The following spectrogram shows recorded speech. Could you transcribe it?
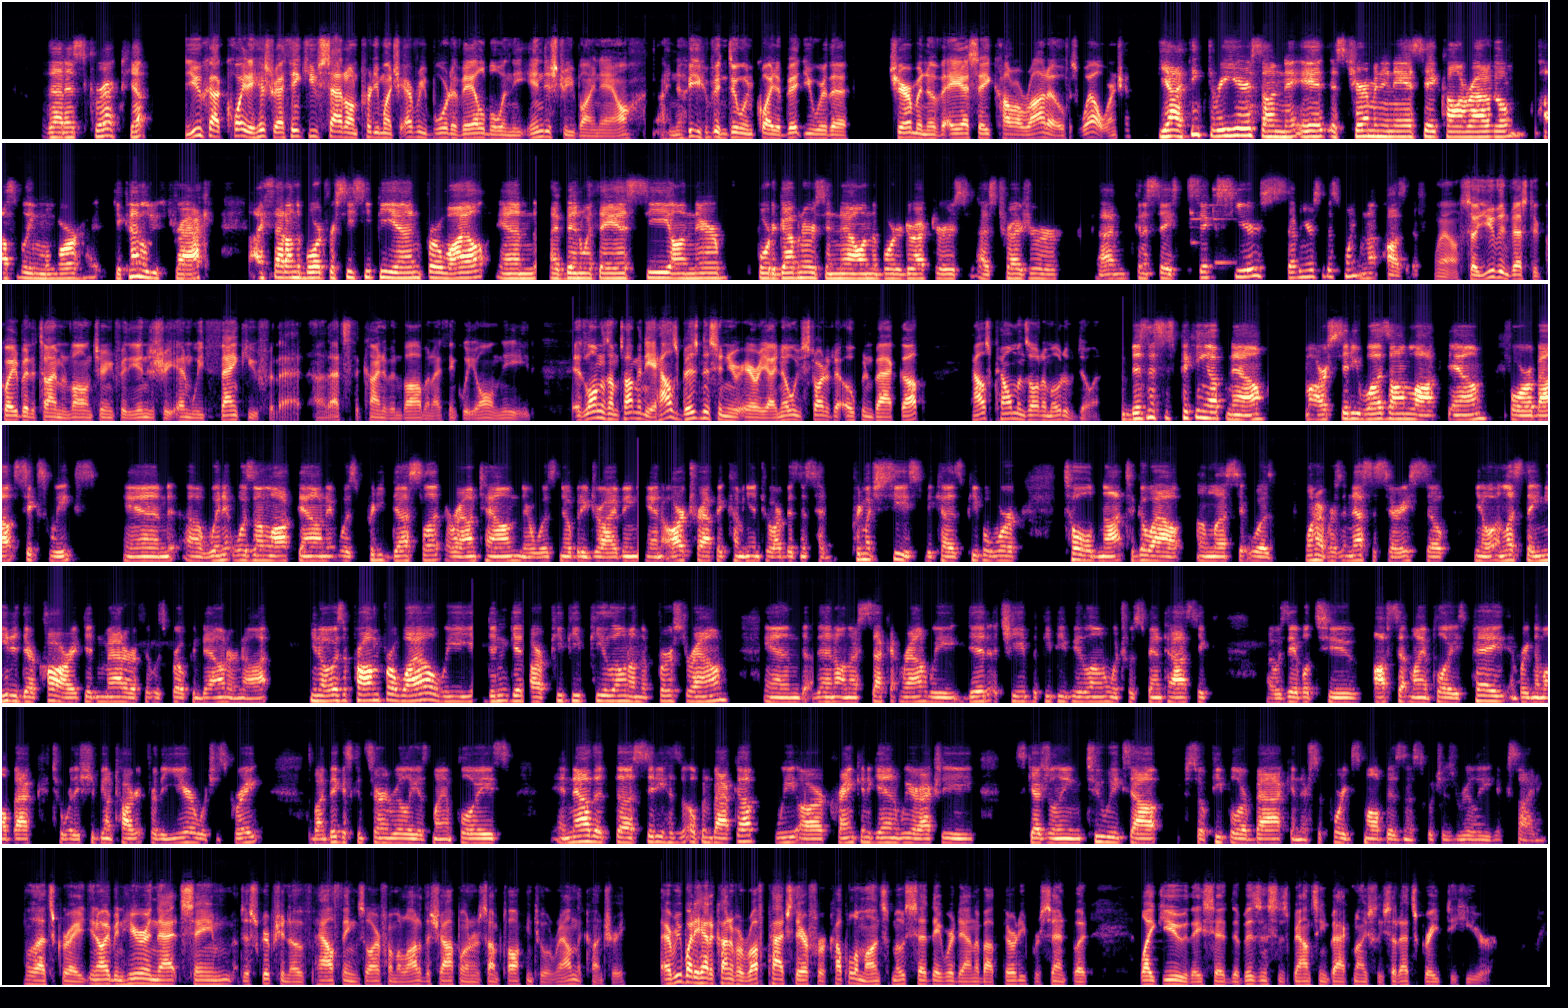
That is correct. Yep. You've got quite a history. I think you sat on pretty much every board available in the industry by now. I know you've been doing quite a bit. You were the chairman of ASA Colorado as well, weren't you? Yeah, I think three years on as chairman in ASA Colorado, possibly more. You kind of lose track. I sat on the board for CCPN for a while, and I've been with ASE on their board of governors and now on the board of directors as treasurer I'm going to say six years, seven years at this point. I'm not positive. Wow. So you've invested quite a bit of time in volunteering for the industry, and we thank you for that. Uh, that's the kind of involvement I think we all need. As long as I'm talking to you, how's business in your area? I know we've started to open back up. How's Pellman's Automotive doing? Business is picking up now. Our city was on lockdown for about six weeks. And uh, when it was on lockdown, it was pretty desolate around town. There was nobody driving, and our traffic coming into our business had pretty much ceased because people were told not to go out unless it was 100% necessary. So, you know, unless they needed their car, it didn't matter if it was broken down or not. You know, it was a problem for a while. We didn't get our PPP loan on the first round. And then on our second round, we did achieve the PPP loan, which was fantastic. I was able to offset my employees' pay and bring them all back to where they should be on target for the year, which is great. My biggest concern really is my employees. And now that the city has opened back up, we are cranking again. We are actually scheduling two weeks out so people are back and they're supporting small business, which is really exciting. Well, that's great. You know, I've been hearing that same description of how things are from a lot of the shop owners I'm talking to around the country. Everybody had a kind of a rough patch there for a couple of months. Most said they were down about 30%, but like you, they said the business is bouncing back nicely. So that's great to hear.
